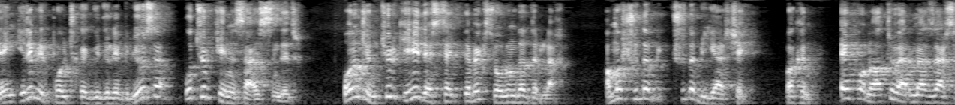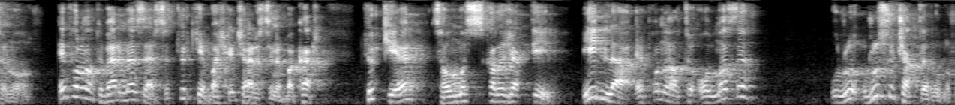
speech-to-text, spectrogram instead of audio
dengeli bir politika güdülebiliyorsa bu Türkiye'nin sayesindedir. Onun için Türkiye'yi desteklemek zorundadırlar. Ama şu da, şu da bir gerçek. Bakın F-16 vermezlerse ne olur? F-16 vermezlerse Türkiye başka çaresine bakar. Türkiye savunmasız kalacak değil. İlla F-16 olmazsa Ru- Rus uçakları olur.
